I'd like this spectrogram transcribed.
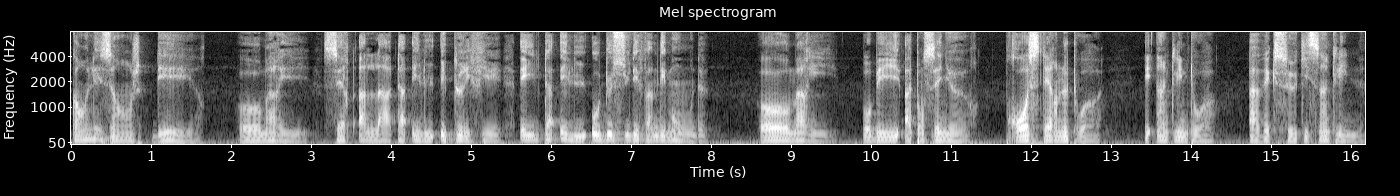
quand les anges dirent Ô Marie, certes Allah t'a élu et purifié, et il t'a élu au-dessus des femmes des mondes. Ô Marie, obéis à ton Seigneur, prosterne-toi et incline-toi avec ceux qui s'inclinent.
